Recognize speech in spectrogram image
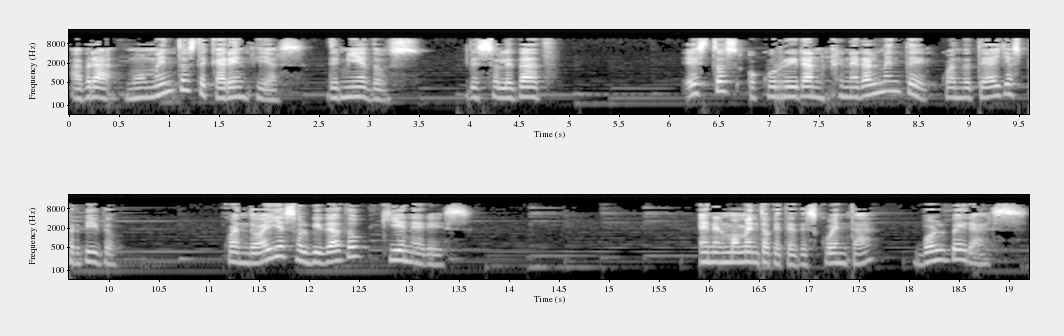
Habrá momentos de carencias, de miedos, de soledad. Estos ocurrirán generalmente cuando te hayas perdido, cuando hayas olvidado quién eres. En el momento que te des cuenta, volverás.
